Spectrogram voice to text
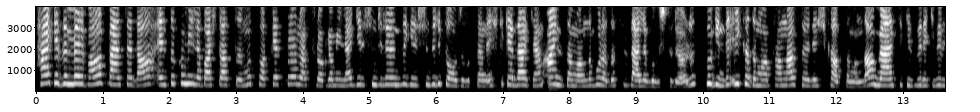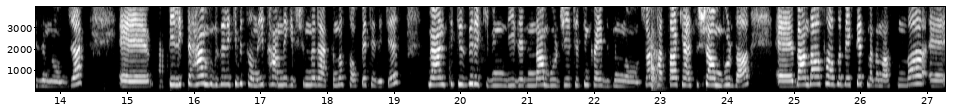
Herkese merhaba, ben Seda. Entokomi ile başlattığımız Podcast Kronos programıyla girişimcilerimize girişimcilik yolculuklarına eşlik ederken aynı zamanda burada sizlerle buluşturuyoruz. Bugün de ilk adım atanlar söyleşi kapsamında Mühendislik 101 ekibi bizimle olacak. Ee, birlikte hem bu güzel ekibi tanıyıp hem de girişimleri hakkında sohbet edeceğiz. Mühendislik 101 ekibinin liderinden Burcu'ya Çetinkaya bizimle olacak. Hatta kendisi şu an burada. Ee, ben daha fazla bekletmeden aslında e,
